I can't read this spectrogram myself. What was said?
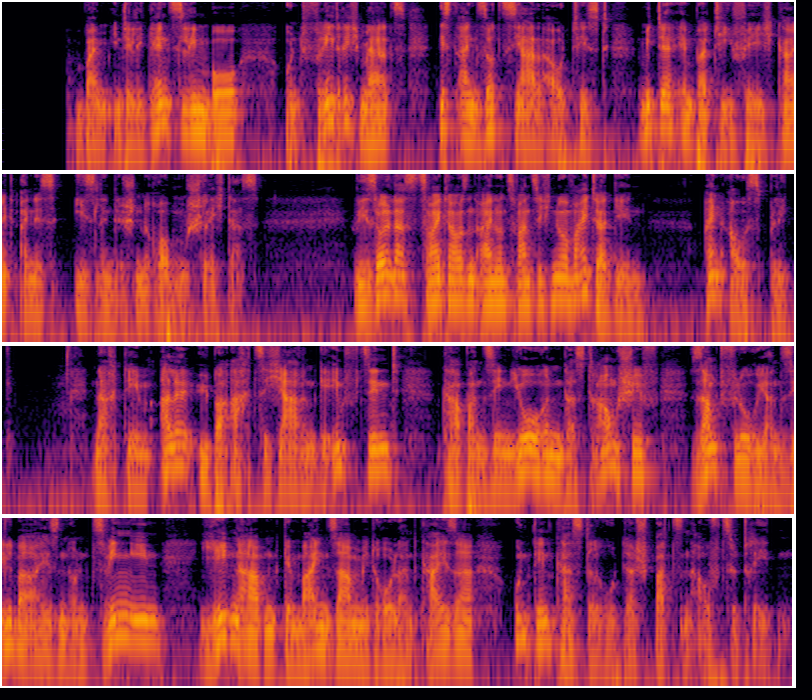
beim Intelligenzlimbo und Friedrich Merz ist ein Sozialautist mit der Empathiefähigkeit eines isländischen Robbenschlechters. Wie soll das 2021 nur weitergehen? Ein Ausblick. Nachdem alle über 80 Jahren geimpft sind, kapern Senioren das Traumschiff samt Florian Silbereisen und zwingen ihn, jeden Abend gemeinsam mit Roland Kaiser und den Kastelruther Spatzen aufzutreten.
